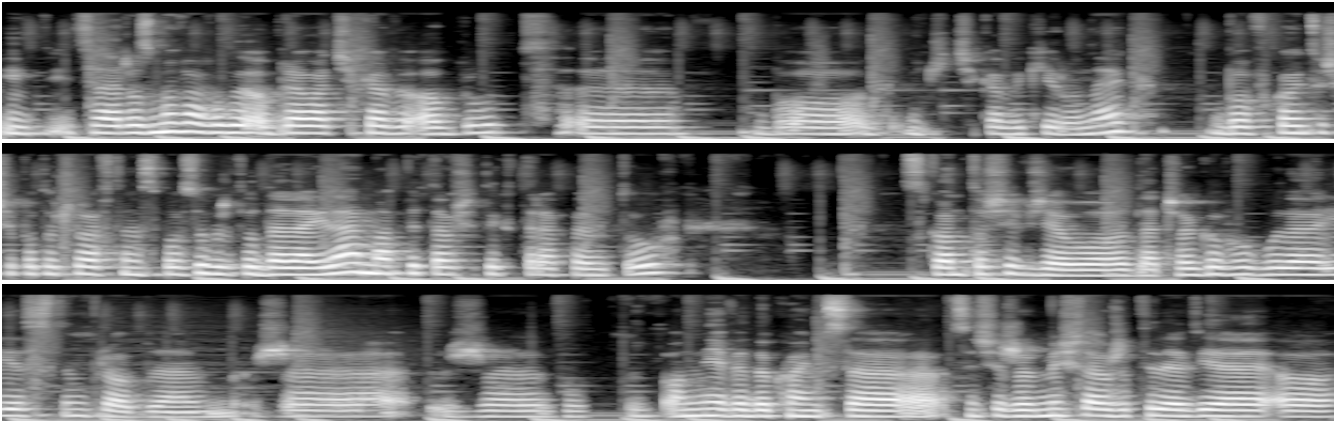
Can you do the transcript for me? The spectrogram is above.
i, i ta rozmowa w ogóle obrała ciekawy obrót, e, bo znaczy ciekawy kierunek, bo w końcu się potoczyła w ten sposób, że to Dalai Lama pytał się tych terapeutów, skąd to się wzięło, dlaczego w ogóle jest tym problem, że, że on nie wie do końca, w sensie, że myślał, że tyle wie o,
